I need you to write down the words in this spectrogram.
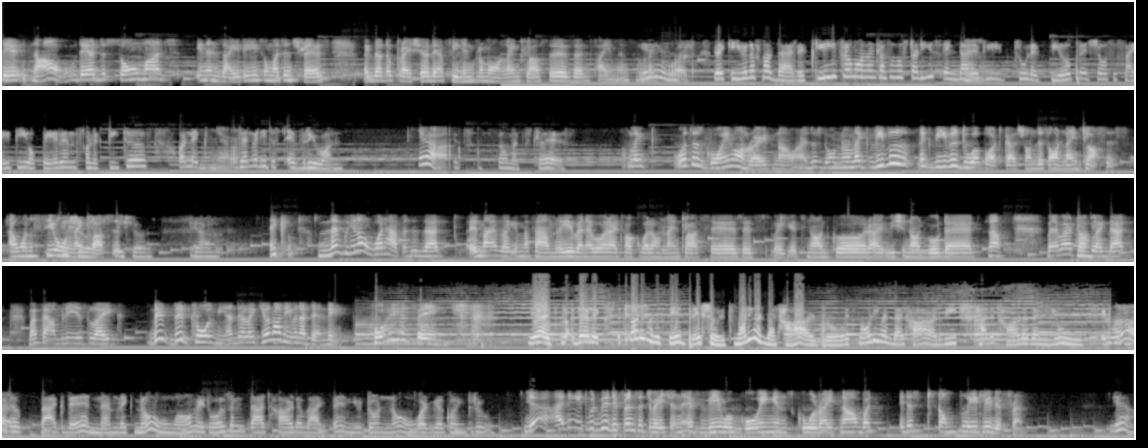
they now they are just so much in anxiety, so much in stress, like that the pressure they are feeling from online classes and assignments. I'm like what? Like even if not directly from online classes or studies, indirectly through like peer pressure, or society, or parents, or like teachers, or like Yeah. generally just everyone. Yeah. It's so much stress. I'm like what is going on right now? I just don't know. Like we will like we will do a podcast on this online classes. I want to see online should, classes. should. Yeah. like never you know what happens is that in my like in my family whenever i talk about online classes it's like it's not good. I, we should not go there. No. Whenever i talk Huh. like that my family is like they they troll me and they're like you're not even attending. What are you saying Yeah, it's not, they're like, it's not even the same pressure. It's not even that hard, bro. It's not even that hard. We had it harder than you. It was Uh-huh. harder back then. I'm like, no, mom, it wasn't that harder back then. You don't know what we are going through. Yeah, I think it would be a different situation if we were going in school right now, but it is completely different. Yeah.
